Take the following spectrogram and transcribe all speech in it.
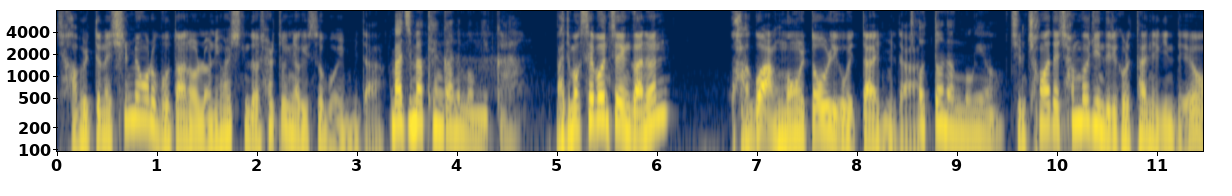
제가 볼 때는 실명으로 보도한 언론이 훨씬 더 설득력 있어 보입니다. 마지막 행간은 뭡니까? 마지막 세 번째 인간은 과거 악몽을 떠올리고 있다입니다. 어떤 악몽이요? 지금 청와대 참모진들이 그렇다는 얘기인데요.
